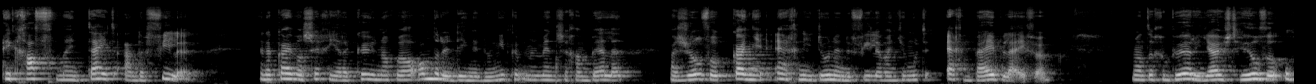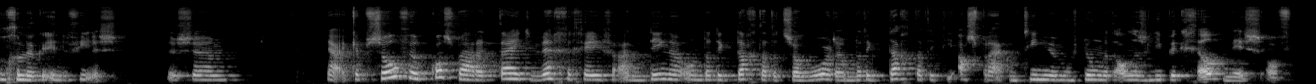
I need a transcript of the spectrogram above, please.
Ik gaf mijn tijd aan de file. En dan kan je wel zeggen, ja, dan kun je nog wel andere dingen doen. Je kunt met mensen gaan bellen. Maar zoveel kan je echt niet doen in de file, want je moet er echt bijblijven. Want er gebeuren juist heel veel ongelukken in de files. Dus um, ja, ik heb zoveel kostbare tijd weggegeven aan dingen omdat ik dacht dat het zou worden. Omdat ik dacht dat ik die afspraak om tien uur moest doen, want anders liep ik geld mis. Of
